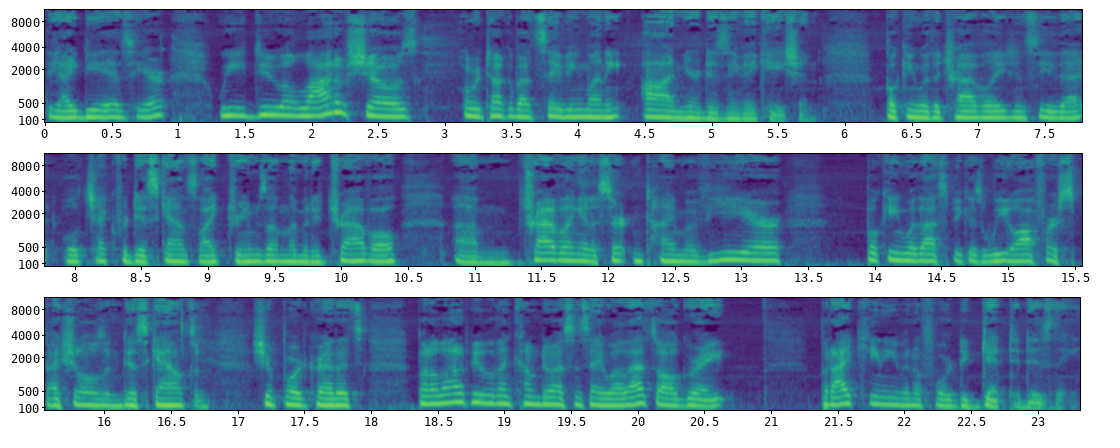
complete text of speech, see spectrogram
the idea is here. We do a lot of shows where we talk about saving money on your Disney vacation. Booking with a travel agency that will check for discounts like Dreams Unlimited Travel, um, traveling at a certain time of year, booking with us because we offer specials and discounts and shipboard credits. But a lot of people then come to us and say, well, that's all great, but I can't even afford to get to Disney.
